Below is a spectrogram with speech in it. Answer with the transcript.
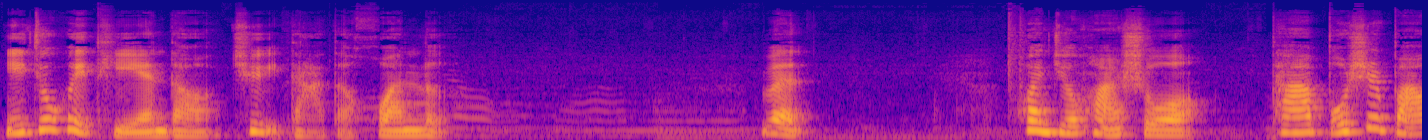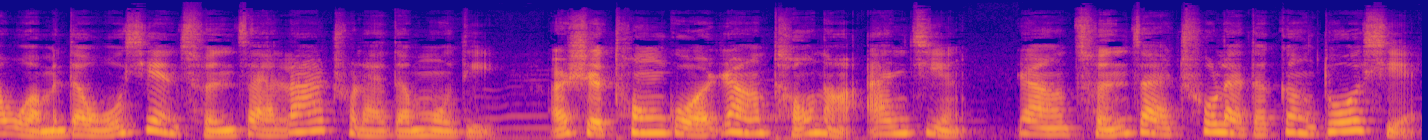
你就会体验到巨大的欢乐。问，换句话说，它不是把我们的无限存在拉出来的目的，而是通过让头脑安静，让存在出来的更多些，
